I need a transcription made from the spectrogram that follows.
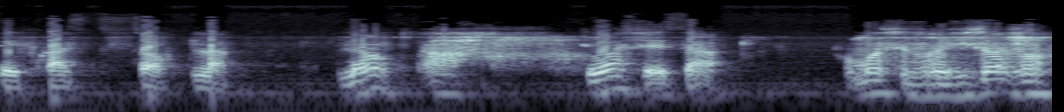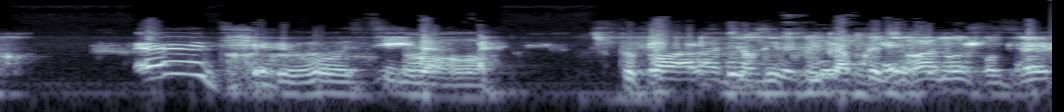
ces phrases sortent là? Non, Ah, tu vois, c'est ça. pour moi, c'est le vrai visage. Hein. Hein, tu aussi, là. Non, tu peux pas là, dire des trucs après dire ah non, je regrette.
